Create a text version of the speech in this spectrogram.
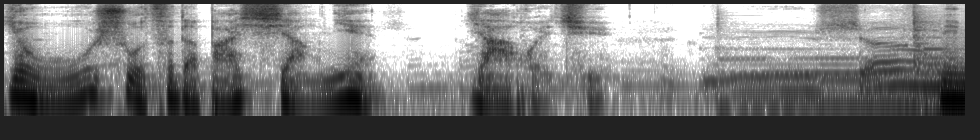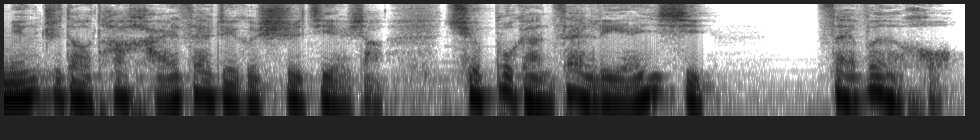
又无数次的把想念压回去。你明知道他还在这个世界上，却不敢再联系，再问候。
